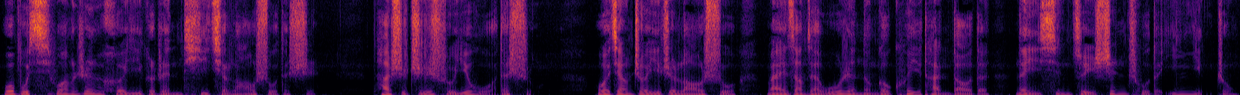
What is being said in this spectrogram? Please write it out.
我不希望任何一个人提起老鼠的事。它是只属于我的鼠，我将这一只老鼠埋葬在无人能够窥探到的内心最深处的阴影中。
